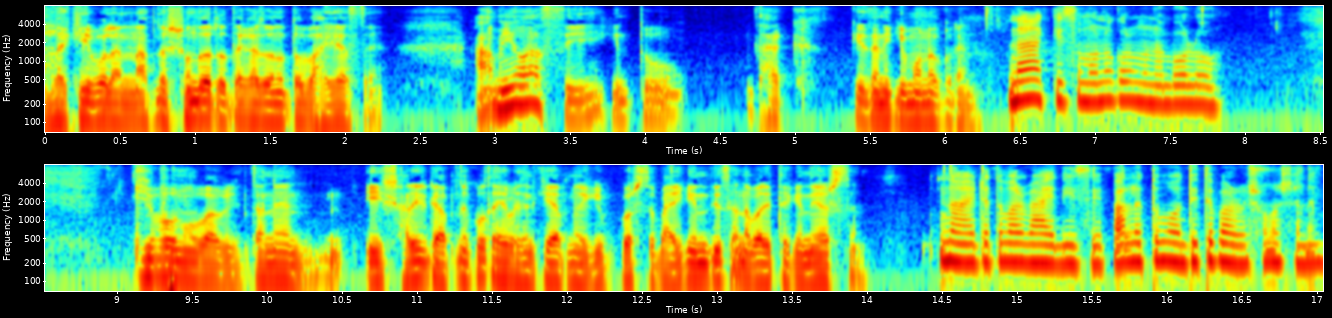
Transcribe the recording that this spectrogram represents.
আল্লাহ কি বলেন না আপনার সুন্দরতা দেখার জন্য তো ভাই আছে। আমিও আছি কিন্তু থাক কি জানি কি মনে করেন। না কিছু মনে করব না বলো। কি বলব ভাবি জানেন এই শাড়িটা আপনি কোথায় পেয়েছেন কি আপনার গিফট করছে? বাইক কিনে দিয়েছেন না বাড়ি থেকে নিয়ে আসছেন? না এটা তোমার ভাই দিয়েছে পারলে তুমিও দিতে পারো সমস্যা নাই।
